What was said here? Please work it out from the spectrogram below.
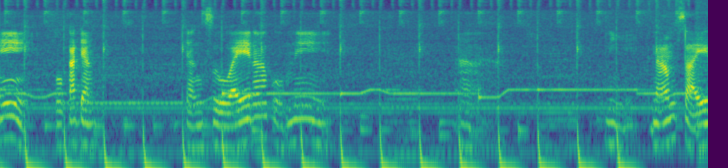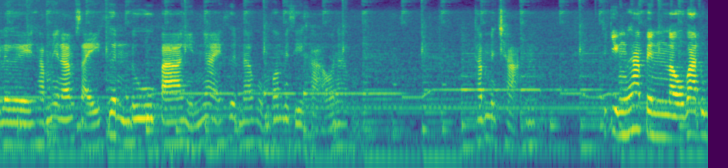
นี่โฟกัสยัง อย่างสวยนะครับผมนี่นี่น้ำใสเลยทำให้น้ำใสขึ้นดูปลาเห็นง่ายขึ้นนะครับผมเพราะมันเป็นสีขาวนะครับผมทำเป็นฉากนะครับที่จริงถ้าเป็นเราวาดรูป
